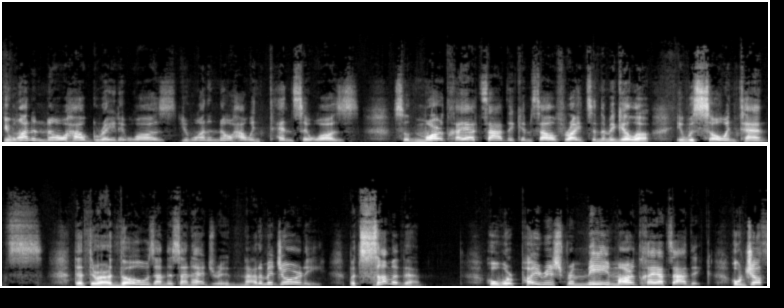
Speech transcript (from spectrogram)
You want to know how great it was? You want to know how intense it was? So Mordechai Tzaddik himself writes in the Megillah, it was so intense that there are those on the Sanhedrin, not a majority, but some of them, who were Pirish from me, Mordechai Atzadik, who just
